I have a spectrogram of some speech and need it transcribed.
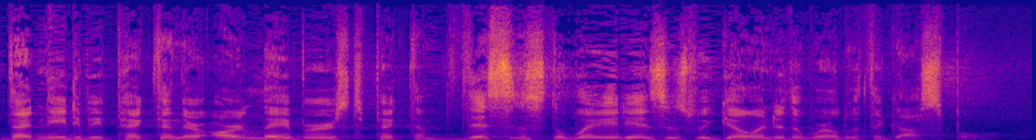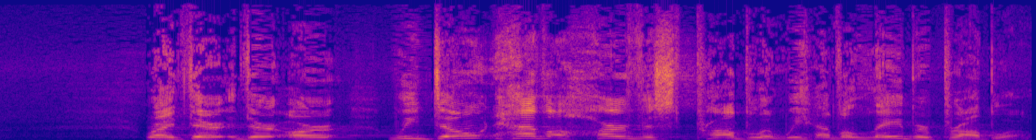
that need to be picked than there are laborers to pick them. This is the way it is as we go into the world with the gospel. Right? There, there are, we don't have a harvest problem, we have a labor problem.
